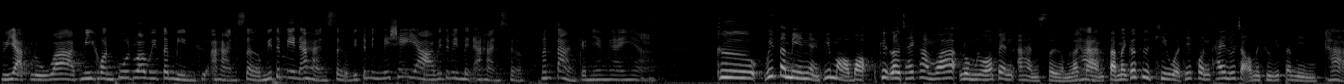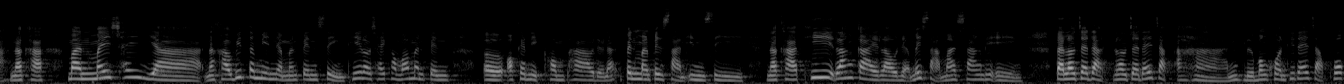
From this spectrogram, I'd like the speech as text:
หนูอยากรู้ว่ามีคนพูดว่าวิตามินคืออาหารเสริม วิตามินอาหารเสริม วิตามินไม่ใช่ยา วิตามินเป็นอาหารเสริม มันต่างกันยังไงอะ คือวิตามินอย่างที่หมอบอกคือเราใช้คำว่ารวมๆว่าเป็นอาหารเสริมแล้วกันค่ะแต่มันก็คือ keyword ที่คนไข้รู้จักว่ามันคือวิตามินค่ะนะคะ มันไม่ใช่ยานะคะ วิตามินเนี่ยมันเป็นสิ่งที่เราใช้คำว่ามันเป็นเออ organic comple เดี๋ยวนะเป็นมันเป็นสารอินทรีย์นะคะ ที่ร่างกายเราเนี่ยไม่สามารถสร้างได้เอง แต่เราจะดักเราจะได้จากอาหาร หรือบางคนที่ได้จากพวก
